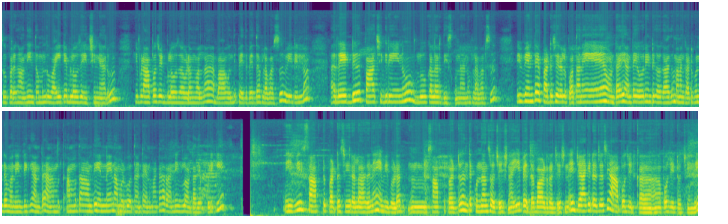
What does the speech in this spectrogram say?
సూపర్గా ఉంది. ఇంతకుముందు వైటే బ్లౌజ్ ఇచ్చినారు ఇప్పుడు ఆపోజిట్ బ్లౌజ్ అవ్వడం వల్ల బాగుంది. పెద్ద పెద్ద ఫ్లవర్స్. వీటిల్లో రెడ్ పాచి గ్రీను బ్లూ కలర్ తీసుకున్నాను ఫ్లవర్స్. ఇవి అంటే పట్టు చీరలు పోతానే ఉంటాయి. అంటే ఎవరింటికో కాదు. మనం కట్టుకుంటే మన ఇంటికి అంటే. అమ్ముతా అమ్ముతా ఉంటే ఎన్నైనా అమ్ముడిపోతా ఉంటాయి అనమాట రన్నింగ్లో ఉంటుంది ఎప్పటికీ. ఇవి సాఫ్ట్ పట్టు చీర లాగానే ఇవి కూడా సాఫ్ట్ పట్టు. అంటే కుందన్స్ వచ్చేసినాయి పెద్ద బార్డర్ వచ్చేసినాయి. జాకెట్ వచ్చేసి ఆపోజిట్ ఆపోజిట్ వచ్చింది.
